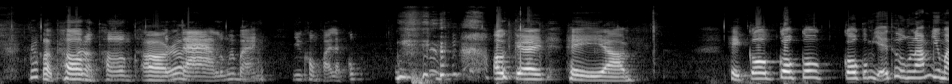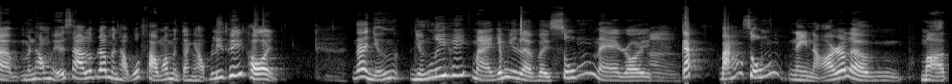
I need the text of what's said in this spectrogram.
rất là rất thơm là thơm. Ờ, rất là- trà luôn mấy bạn nhưng không phải là cúc. Ok thì à, thì cô cô cô cô cũng dễ thương lắm nhưng mà mình không hiểu sao lúc đó mình học quốc phòng á mình toàn học lý thuyết thôi. Đó là những những lý thuyết mà giống như là về súng nè rồi À. cách bắn súng này nọ rất là mệt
